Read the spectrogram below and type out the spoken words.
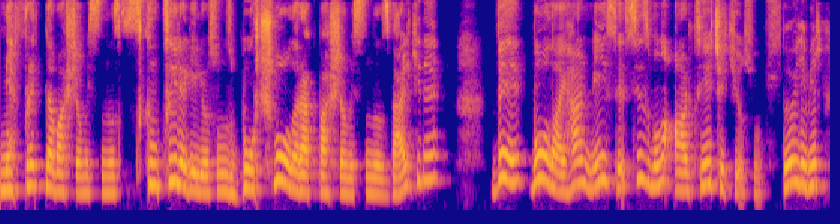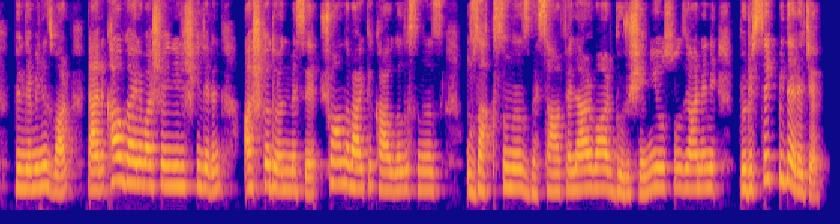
Nefretle başlamışsınız. Sıkıntıyla geliyorsunuz. Borçlu olarak başlamışsınız belki de. Ve bu olay her neyse siz bunu artıya çekiyorsunuz. Böyle bir gündeminiz var. Yani kavgayla başlayan ilişkilerin aşka dönmesi. Şu anda belki kavgalısınız, uzaksınız, mesafeler var, görüşemiyorsunuz. Yani hani görüşsek bir derece.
